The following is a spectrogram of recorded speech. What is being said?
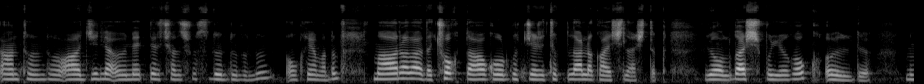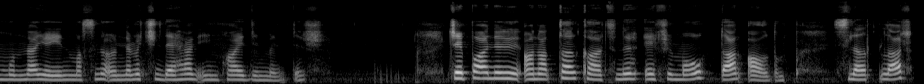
Antonio acilen örnekleri çalışması durdurulun. Okuyamadım. Mağaralarda çok daha korkunç yaratıklarla karşılaştık. Yoldaş bu yok öldü. Numune yayılmasını önlemek için derhal imha edilmelidir. Cephanenin anahtar kartını Efimov'dan aldım. Silahlar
